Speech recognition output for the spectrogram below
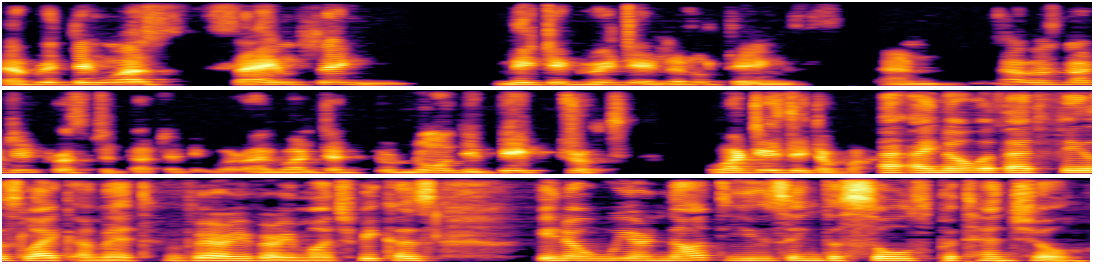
Everything was same thing, nitty gritty little things, and I was not interested in that anymore. I wanted to know the big truth. What is it about? I know what that feels like, Amit, very, very much, because you know we are not using the soul's potential,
